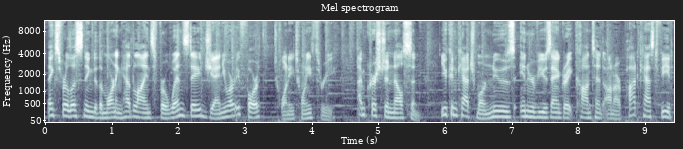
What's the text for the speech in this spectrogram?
Thanks for listening to the morning headlines for Wednesday, January 4th, 2023. I'm Christian Nelson. You can catch more news, interviews, and great content on our podcast feed.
